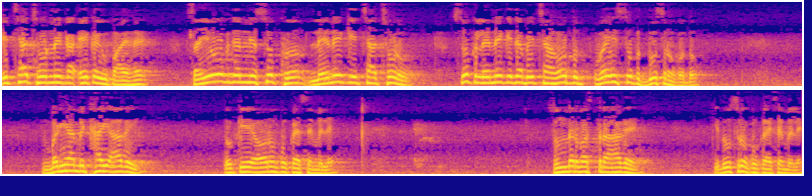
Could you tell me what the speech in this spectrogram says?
इच्छा छोड़ने का एक ही उपाय है संयोग जन्य सुख लेने की इच्छा छोड़ो। सुख लेने की जब इच्छा हो तो वही सुख दूसरों को दो। बढ़िया मिठाई आ गई तो के औरों को कैसे मिले? सुंदर वस्त्र आ गए कि दूसरों को कैसे मिले?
